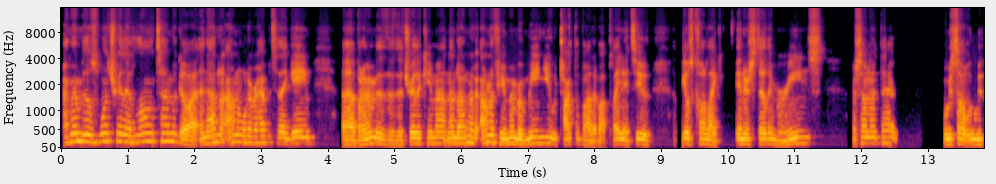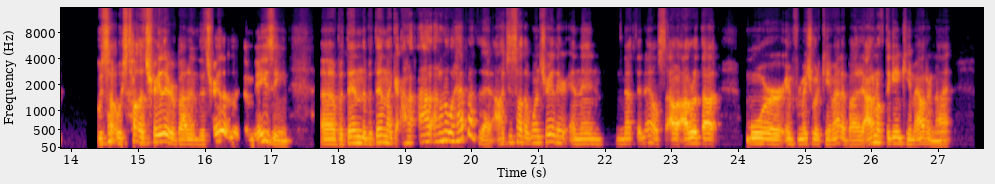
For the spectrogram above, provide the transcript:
I remember there was one trailer a long time ago, and I don't I don't know whatever happened to that game. Uh, but I remember the, the trailer came out, and I don't, know, I don't know if you remember. Me and you talked about it, about playing it too. I think it was called like Interstellar Marines or something like that. We saw we, we saw we saw a trailer about it. and The trailer looked amazing, uh, but then but then like I, I, I, don't know what happened after that. I just saw the one trailer and then nothing else. I, I would have thought more information would have came out about it. I don't know if the game came out or not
